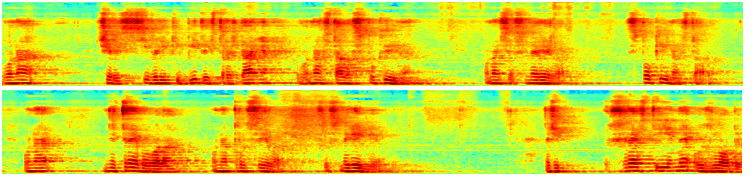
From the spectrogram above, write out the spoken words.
вона через всі великі біди і страждання, вона стала спокійна. Вона ся смирила, спокійна стала. Вона не требувала, вона просила з смиренням. Значить, хрест її не озлобив,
